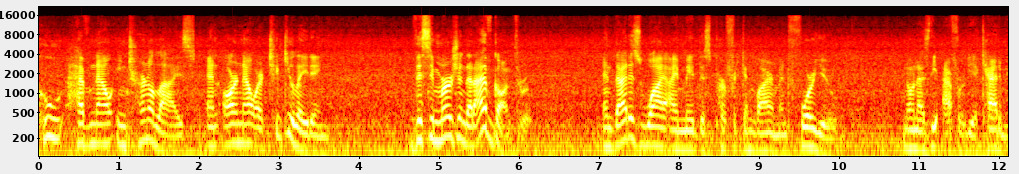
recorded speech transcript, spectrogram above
who have now internalized and are now articulating this immersion that I've gone through. And that is why I made this perfect environment for you, known as the Aphro-D Academy.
